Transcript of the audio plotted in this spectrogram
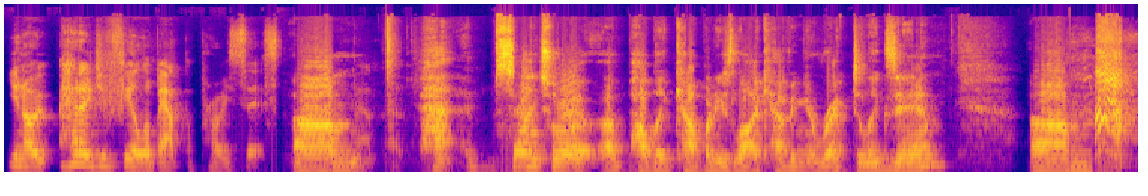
you know, how did you feel about the process? Um, ha- selling to a, a, public company is like having a rectal exam. Um,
